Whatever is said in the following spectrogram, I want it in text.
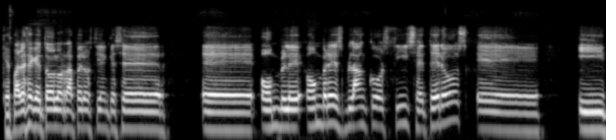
que parece que todos los raperos tienen que ser eh, hombre- hombres blancos, cis, heteros eh, y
